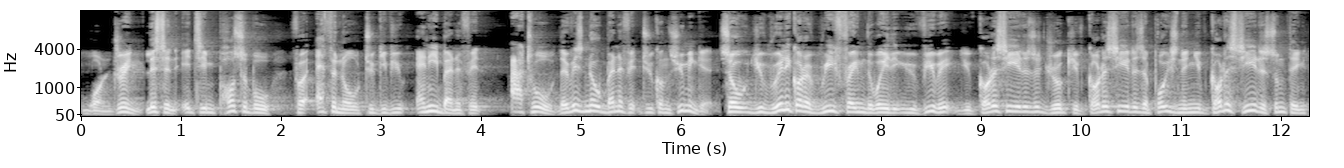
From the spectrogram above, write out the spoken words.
one drink. Listen, it's impossible for ethanol to give you any benefit at all. There is no benefit to consuming it. So you've really got to reframe the way that you view it. You've got to see it as a drug. You've got to see it as a poison and you've got to see it as something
